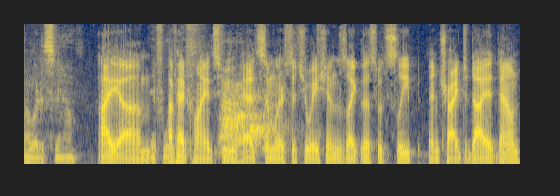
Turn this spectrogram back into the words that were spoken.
I would assume. I um if, I've had clients who had similar situations like this with sleep and tried to diet down.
